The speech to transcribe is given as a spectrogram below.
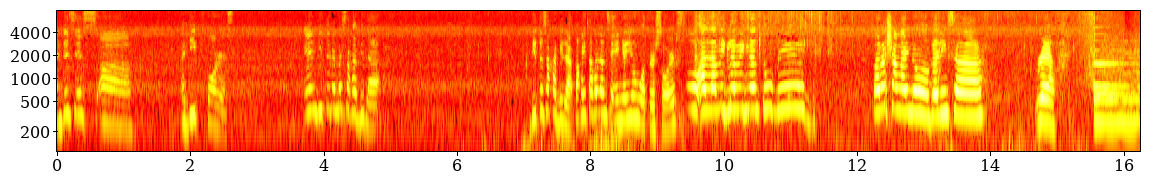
And this is uh, a deep forest. And dito naman sa kabila, dito sa kabila, pakita ko lang sa inyo yung water source. Oh, ang lamig-lamig ng tubig. Para siyang ano, galing sa ref. So,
